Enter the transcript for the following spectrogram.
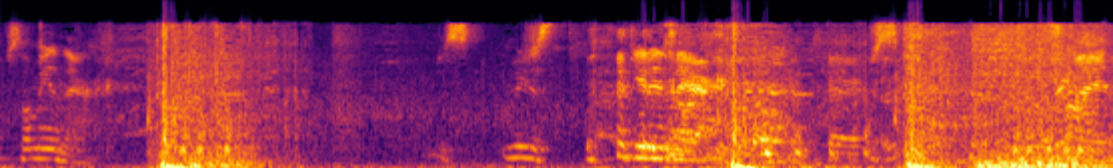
Just let me in there. Just let me just get in there. Just try it.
